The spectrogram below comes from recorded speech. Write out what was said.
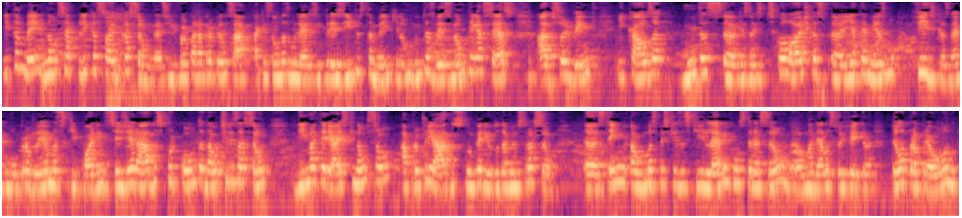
e também não se aplica só à educação, né? Se a gente for parar para pensar, a questão das mulheres em presídios também, que não, muitas vezes não têm acesso a absorvente e causa muitas uh, questões psicológicas uh, e até mesmo físicas, né, como problemas que podem ser gerados por conta da utilização de materiais que não são apropriados no período da menstruação. Uh, tem algumas pesquisas que levam em consideração, ah, uma delas foi feita pela própria ONU,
